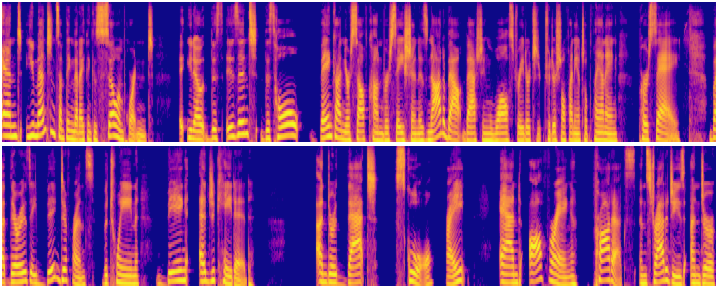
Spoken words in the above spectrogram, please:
And you mentioned something that I think is so important. Eh, you know, this isn't this whole bank on yourself conversation is not about bashing Wall Street or t- traditional financial planning per se, but there is a big difference between being educated under that school, right? And offering products and strategies under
